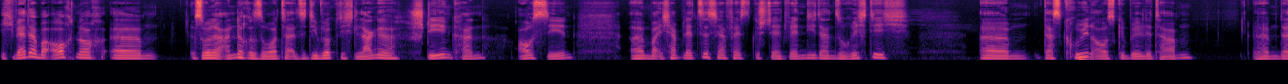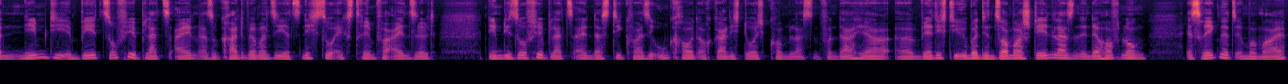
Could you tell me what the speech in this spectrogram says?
Ich werde aber auch noch ähm, so eine andere Sorte, also die wirklich lange stehen kann, aussehen. Ähm, weil ich habe letztes Jahr festgestellt, wenn die dann so richtig ähm, das Grün ausgebildet haben, ähm, dann nehmen die im Beet so viel Platz ein, also gerade wenn man sie jetzt nicht so extrem vereinzelt, nehmen die so viel Platz ein, dass die quasi Unkraut auch gar nicht durchkommen lassen. Von daher äh, werde ich die über den Sommer stehen lassen, in der Hoffnung, es regnet immer mal.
